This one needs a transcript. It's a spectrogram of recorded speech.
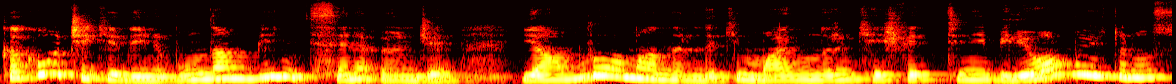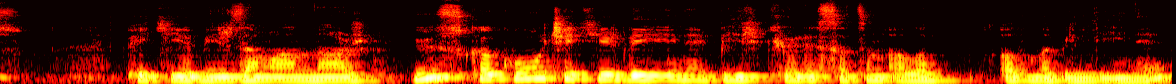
Kakao çekirdeğini bundan bin sene önce yağmur ormanlarındaki maymunların keşfettiğini biliyor muydunuz? Peki ya bir zamanlar 100 kakao çekirdeğine bir köle satın alınabildiğini?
